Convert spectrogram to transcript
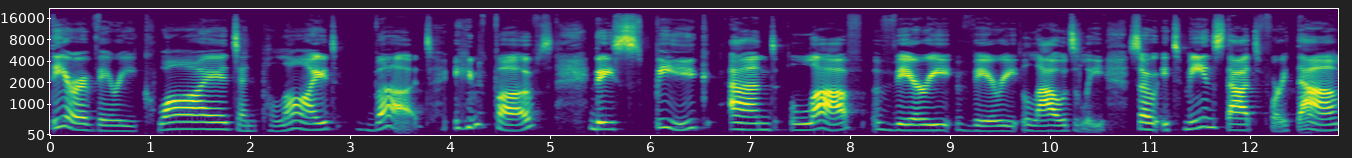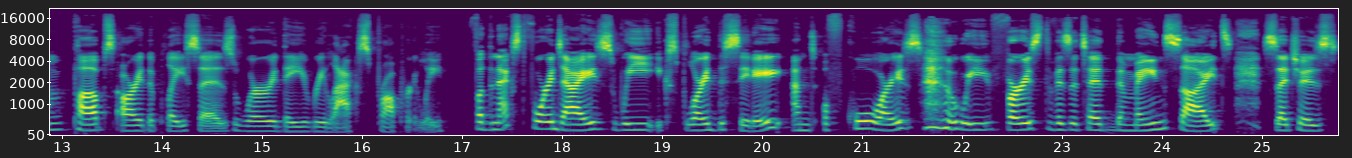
They are very quiet and polite, but in pubs, they speak and laugh very, very loudly. So it means that for them, pubs are the places where they relax properly. For the next four days, we explored the city, and of course, we first visited the main sites such as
